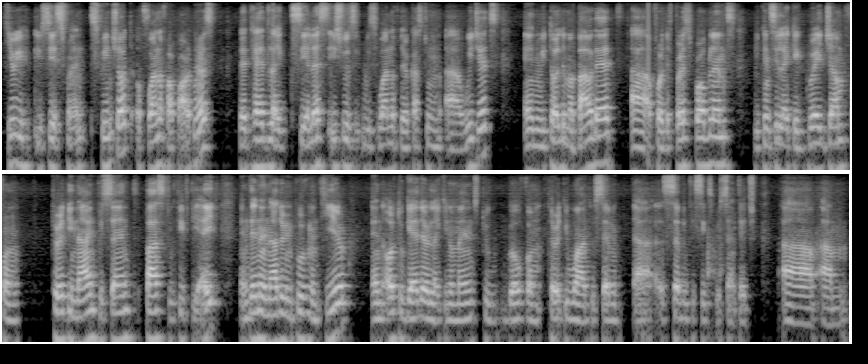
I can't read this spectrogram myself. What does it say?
Here you, you see a screen, screenshot of one of our partners that had like CLS issues with one of their custom uh, widgets, and we told them about it. Uh, for the first problems, you can see like a great jump from 39% pass to 58 and then another improvement here and altogether like you know managed to go from 31 to 7 uh, 76 percentage uh, um,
